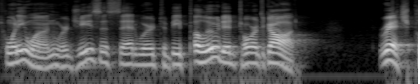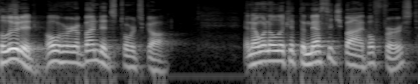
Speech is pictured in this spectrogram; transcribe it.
21, where Jesus said we're to be polluted towards God. Rich, polluted, overabundance towards God. And I want to look at the Message Bible first.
